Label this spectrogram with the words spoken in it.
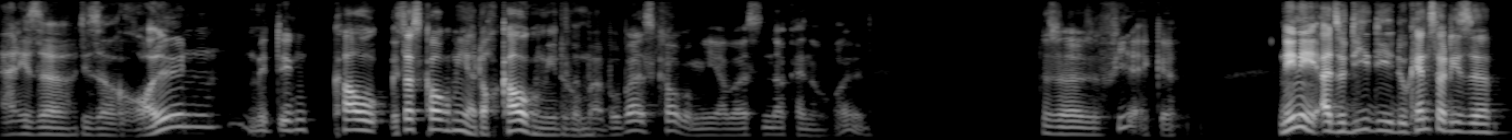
ja, diese diese Rollen mit den Kau ist das Kaugummi? Ja doch, Kaugummi drin. Hubba Bubba ist Kaugummi, aber es sind doch keine Rollen. Das sind ja so Vierecke. Ne, ne, also die die du kennst doch diese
